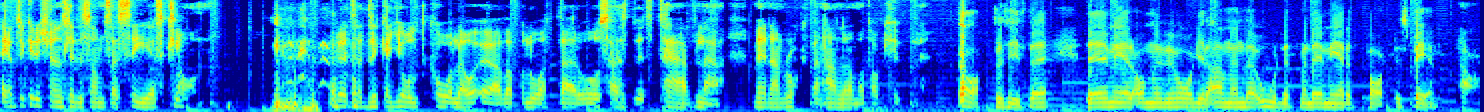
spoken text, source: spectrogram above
jag tycker det känns lite som CS-klan. Du vet, så här, dricka Jolt Cola och öva på låtar och så här, du vet, tävla. Medan Rockband handlar om att ha kul. ja, precis. Det, det är mer, om vi vågar använda ordet, men det är mer ett partyspel. Ja.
